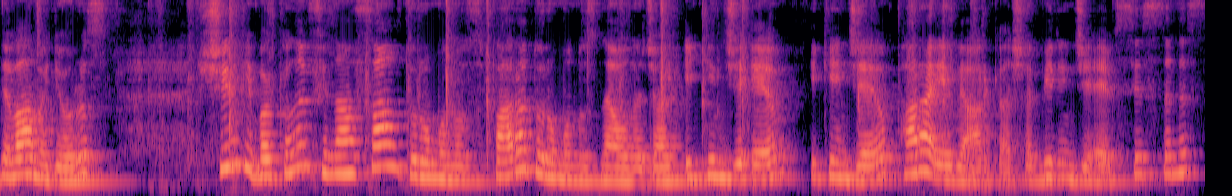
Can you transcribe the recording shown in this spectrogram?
Devam ediyoruz. Şimdi bakalım finansal durumunuz, para durumunuz ne olacak? İkinci ev, ikinci ev para evi arkadaşlar. Birinci ev sizsiniz.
